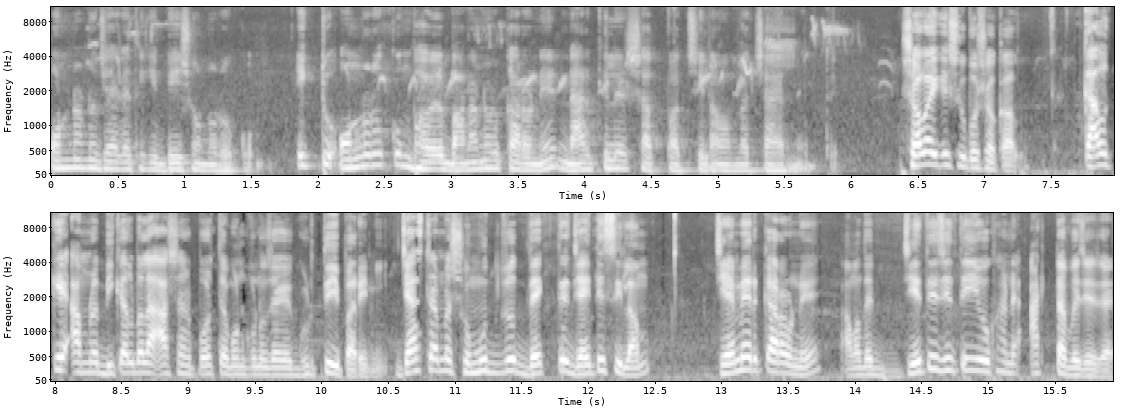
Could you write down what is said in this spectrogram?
অন্যান্য জায়গা থেকে বেশ অন্যরকম। একটু অন্যরকমভাবে বানানোর কারণে নারকেলের স্বাদ পাচ্ছিলাম আমরা চায়ের মধ্যে। সবাইকে শুভ সকাল। কালকে আমরা বিকালবেলা আসার পর তেমন কোনো জায়গায় ঘুরতেই পারিনি। জাস্ট আমরা সমুদ্র দেখতে যাইতেছিলাম, জ্যামের কারণে আমাদের যেতে যেতেই ওখানে আটটা বেজে যায়।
